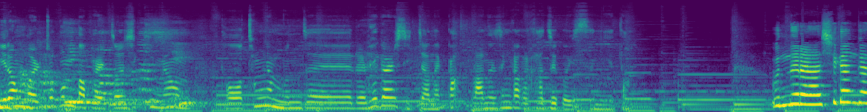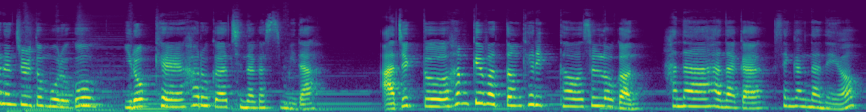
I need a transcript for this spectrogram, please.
이런 걸 조금 더 발전시키면 더 청년 문제를 해결할 수 있지 않을까라는 생각을 가지고 있습니다. 웃느라 시간 가는 줄도 모르고 이렇게 하루가 지나갔습니다. 아직도 함께 봤던 캐릭터 슬로건 하나하나가 생각나네요.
